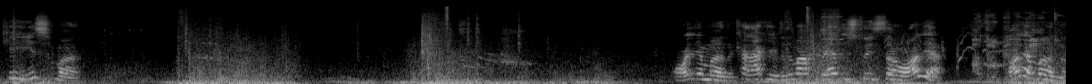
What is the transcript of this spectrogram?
Que isso, mano? Olha, mano. Caraca, ele fez uma pedra de destruição. Olha. Olha, mano.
